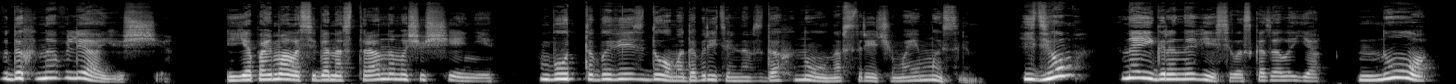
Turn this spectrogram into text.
вдохновляюще. И я поймала себя на странном ощущении, будто бы весь дом одобрительно вздохнул навстречу моим мыслям. «Идем?» – наигранно весело сказала я. «Но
